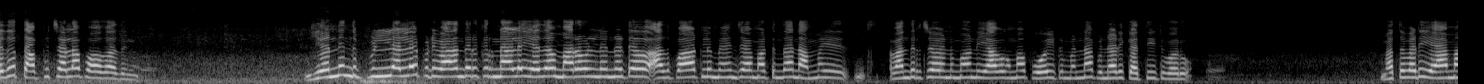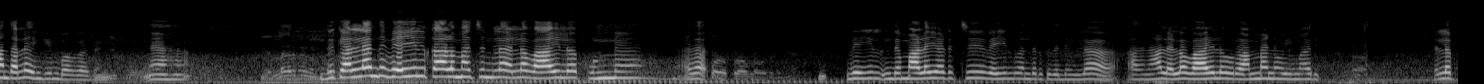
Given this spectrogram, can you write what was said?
எதுவும் தப்பிச்செல்லாம் போகாதுங்க. என்ன இந்த பிள்ளெல்லாம் இப்படி வளர்ந்துருக்கிறனால ஏதோ மரவில் நின்றுட்டு அது பாட்டில் மேய்ஞ்சா மட்டும்தான் நம்ம வந்துருச்சோ என்னமோன்னு யாபகமாக போயிட்டோம்னா பின்னாடி கத்திட்டு வரும். மற்றபடி ஏமாந்தாலும் எங்கேயும் போகாதுங்க. ஆஹா. இதுக்கெல்லாம் இந்த வெயில் காலமாச்சுங்களா எல்லாம் வாயில் புண்ணு அதான். வெயில் இந்த மழை அடித்து வெயில் வந்திருக்குது இல்லைங்களா? அதனால் எல்லாம் வாயில் ஒரு அம்மை நோய் மாதிரி. எல்லாம்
